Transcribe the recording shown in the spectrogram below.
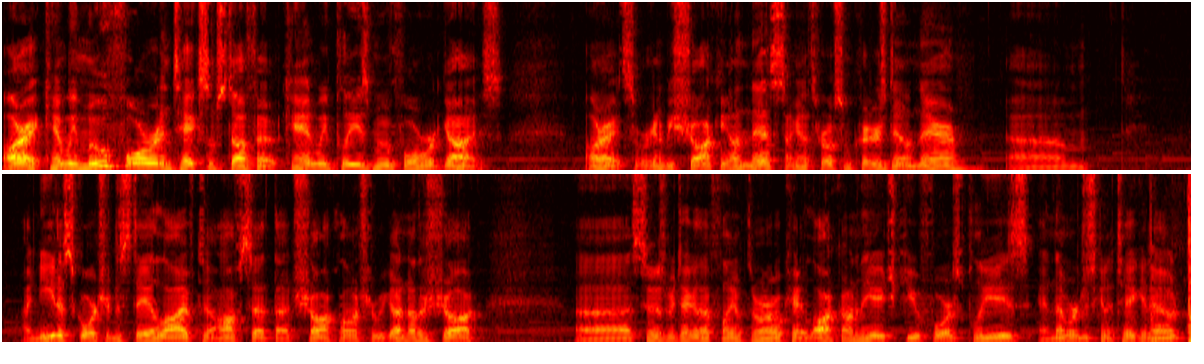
Alright, can we move forward and take some stuff out? Can we please move forward, guys? Alright, so we're going to be shocking on this. I'm going to throw some critters down there. Um, I need a Scorcher to stay alive to offset that shock launcher. We got another shock. Uh, as soon as we take out the flamethrower, okay, lock onto the HQ force, please. And then we're just going to take it out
